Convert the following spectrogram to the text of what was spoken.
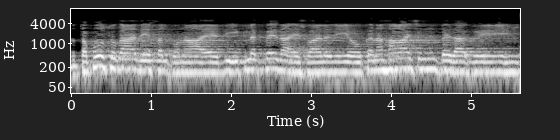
تپوسو کا دے خلقنا آئے دی اکلک پیدائش والدی او پیدا کری.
